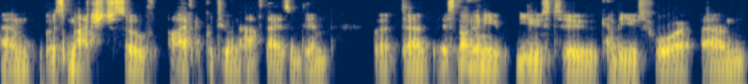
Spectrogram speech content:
um, but it's matched. So I have to put two and a half thousand in. But uh, it's not only used to can be used for um,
